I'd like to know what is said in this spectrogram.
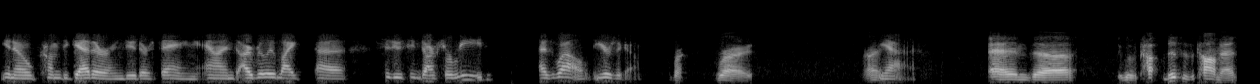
you know come together and do their thing and i really liked uh seducing dr reed as well years ago Right. Right. yeah And uh, it was co- this is a comment.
